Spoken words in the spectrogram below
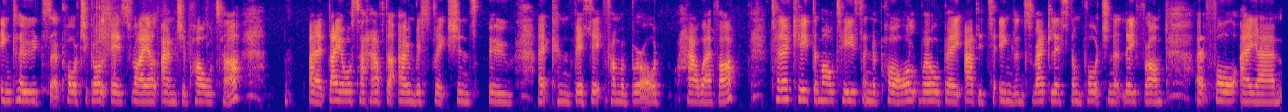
includes uh, Portugal, Israel and Gibraltar uh, they also have their own restrictions who uh, can visit from abroad. However Turkey, the Maldives and Nepal will be added to England's red list unfortunately from uh, 4am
